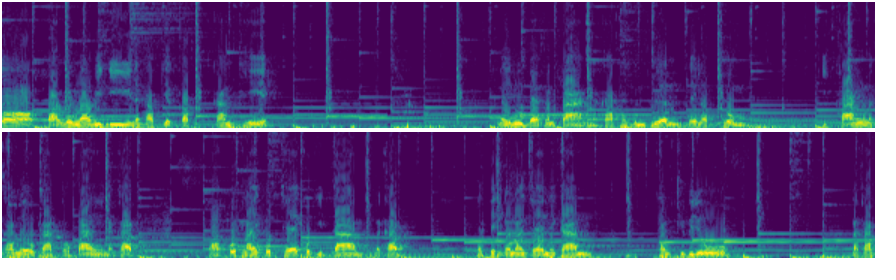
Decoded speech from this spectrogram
ก็ฝากเรื่องราวดีๆนะครับ เกี่ยวกับการเทรดในรูปแบบต่างๆนะครับ ให้เพื่อนๆได้รับชมอีกครั้งนะครับในโอกาสต่อไปนะครับ ฝากกดไลค์กดแชร์กดติดตามนะครับ ให้เป็นกำลังใจในการทำคลิปวิดีโอนะครับ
